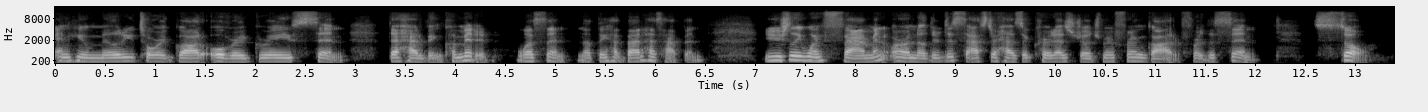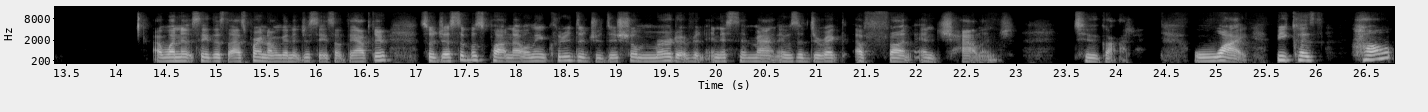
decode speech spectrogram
and humility toward God over a grave sin that had been committed. What sin? Nothing bad has happened. Usually, when famine or another disaster has occurred as judgment from God for the sin. So, I want to say this last part, and I'm going to just say something after. So, Jezebel's plot not only included the judicial murder of an innocent man, it was a direct affront and challenge to God. Why? Because how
